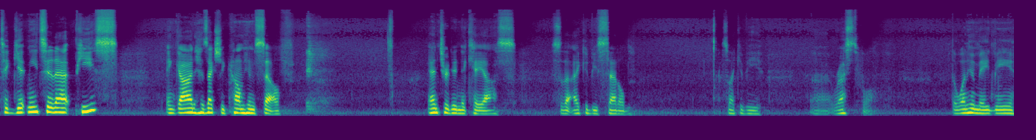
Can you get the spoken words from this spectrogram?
to get me to that peace. And God has actually come Himself, entered into chaos so that I could be settled, so I could be uh, restful. The one who made me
